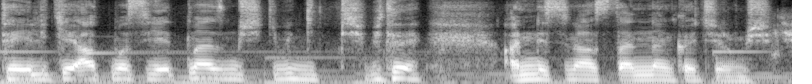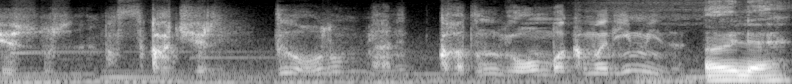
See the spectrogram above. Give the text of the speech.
tehlikeye atması yetmezmiş gibi gitti. Bir de annesini hastaneden kaçırmış. Ne diyorsun sen? Nasıl kaçırdı oğlum? Yani kadın yoğun bakıma değil miydi? Öyle.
